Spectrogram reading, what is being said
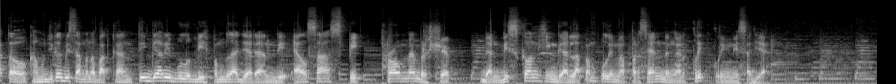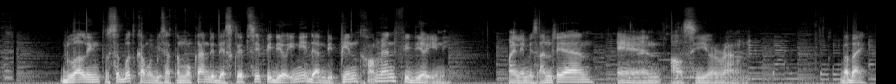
Atau kamu juga bisa mendapatkan 3000 lebih pembelajaran di Elsa Speak Pro Membership dan diskon hingga 85% dengan klik link ini saja. Dua link tersebut kamu bisa temukan di deskripsi video ini dan di pin comment video ini. My name is Andrian, and I'll see you around. Bye bye.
